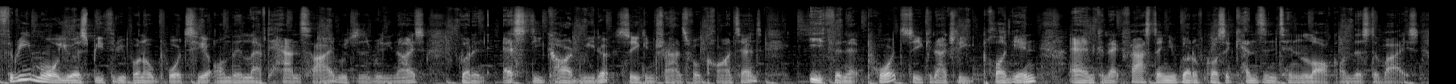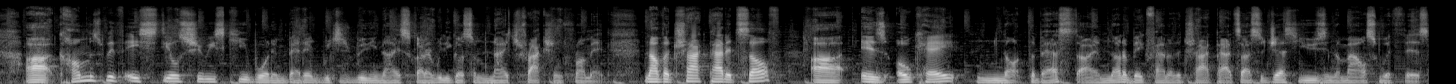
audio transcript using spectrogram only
three more USB 3.0 ports here on the left hand side, which is really nice. You've got an SD card reader so you can transfer content. Ethernet port so you can actually plug in and connect fast. And you've got, of course, a Kensington lock on this device. Uh, comes with a SteelSeries keyboard embedded, which is really nice. Got I really got some nice traction from it. Now the trackpad itself uh, is okay, not the best. I'm not a big fan of the trackpad, so I suggest using the mouse with this,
